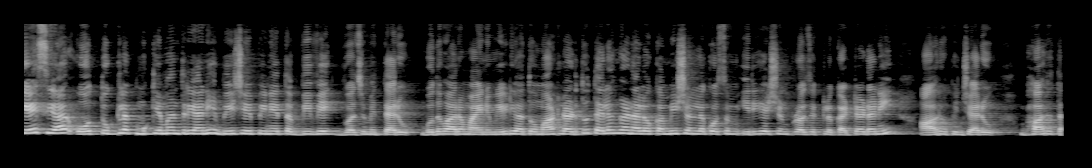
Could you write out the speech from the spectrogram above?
కేసీఆర్ ఓ తుగ్లక్ ముఖ్యమంత్రి అని బీజేపీ నేత వివేక్ ధ్వజమెత్తారు. బుధవారం ఆయన మీడియాతో మాట్లాడుతూ తెలంగాణలో కమిషన్ల కోసం ఇరిగేషన్ ప్రాజెక్టులు కట్టాడని ఆరోపించారు. భారత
